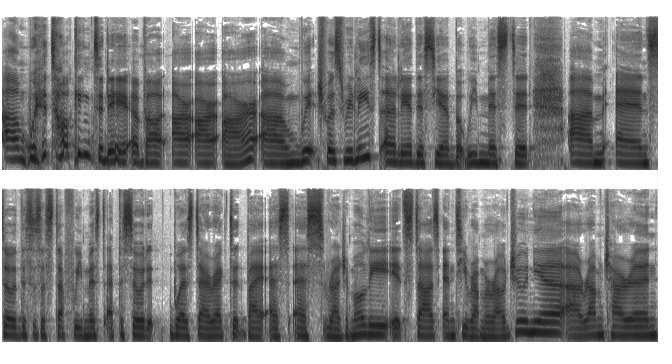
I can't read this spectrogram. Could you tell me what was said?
Um, we're talking today about RRR, um, which was released earlier this year, but we missed it. Um, and so this is a Stuff We Missed episode. It was directed by S.S. Rajamouli. It stars N.T. Ramarao Jr., uh, Ram Charan,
